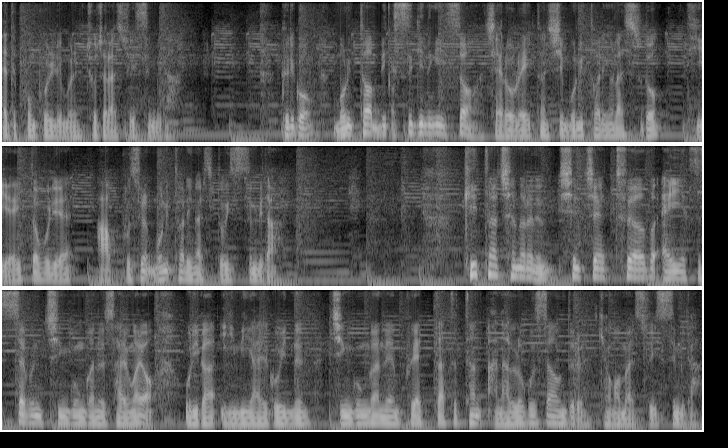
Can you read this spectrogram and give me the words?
헤드폰 볼륨을 조절할 수 있습니다. 그리고 모니터 믹스 기능이 있어 제로 레이턴시 모니터링을 할 수도 DAW의 아웃풋을 모니터링할 수도 있습니다. 기타 채널에는 실제 12AX7 진공관을 사용하여 우리가 이미 알고 있는 진공관 앰프의 따뜻한 아날로그 사운드를 경험할 수 있습니다.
